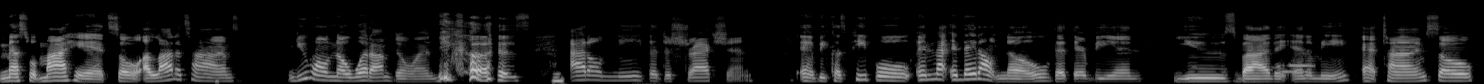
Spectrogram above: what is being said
mess with my head so a lot of times you won't know what i'm doing because i don't need the distraction and because people and, not, and they don't know that they're being used by the enemy at times so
